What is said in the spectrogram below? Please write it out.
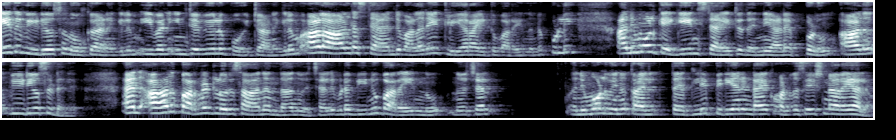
ഏത് വീഡിയോസ് നോക്കുകയാണെങ്കിലും ഈവൻ ഇന്റർവ്യൂവിൽ പോയിട്ടാണെങ്കിലും ആൾ ആളുടെ സ്റ്റാൻഡ് വളരെ ക്ലിയർ ആയിട്ട് പറയുന്നുണ്ട്. പുള്ളി അനുമോൾക്ക് എഗെയിൻസ്റ്റ് ആയിട്ട് തന്നെയാണ് എപ്പോഴും ആൾ വീഡിയോസ് ഇടൽ. ആൻഡ് ആൾ പറഞ്ഞിട്ടുള്ള ഒരു സാധനം എന്താന്ന് വെച്ചാൽ ഇവിടെ വിനു പറയുന്നു എന്ന് വെച്ചാൽ അനുമോൾ വിനു തെല്ലി പിരിയാനുണ്ടായ കോൺവെർസേഷൻ അറിയാലോ?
